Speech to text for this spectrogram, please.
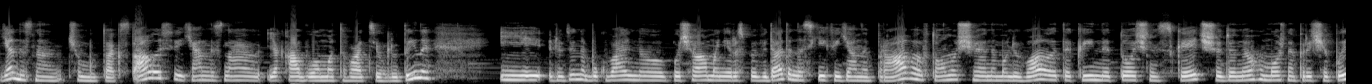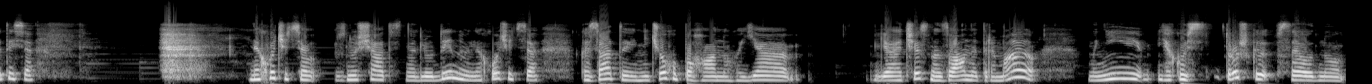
Я не знаю, чому так сталося, я не знаю, яка була мотивація в людини. І людина буквально почала мені розповідати, наскільки я не права в тому, що я намалювала такий неточний скетч, що до нього можна причепитися. Не хочеться знущатись над людиною, не хочеться казати нічого поганого. Я, я чесно, зла не тримаю. Мені якось трошки все одно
